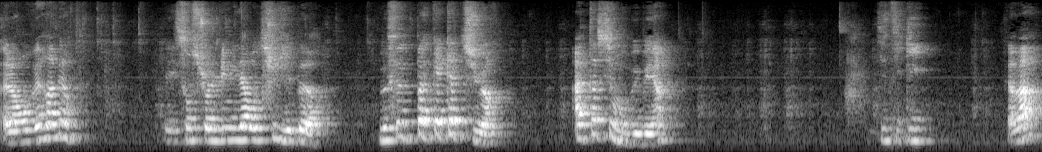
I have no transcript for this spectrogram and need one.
Alors on verra bien. ils sont sur le luminaire au-dessus, j'ai peur. Me faites pas caca dessus, hein. Attention mon bébé, hein. Titiki. Ça va?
